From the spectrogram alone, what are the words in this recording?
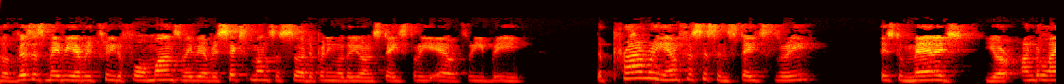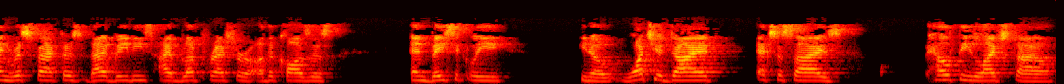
the visits may be every three to four months, maybe every six months or so, depending whether you're on stage 3A or 3B. The primary emphasis in stage 3 is to manage your underlying risk factors, diabetes, high blood pressure, or other causes, and basically, you know, watch your diet, exercise, healthy lifestyle,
